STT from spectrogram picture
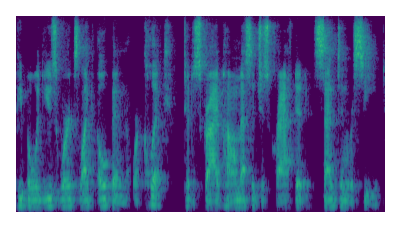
People would use words like open or click to describe how a message is crafted, sent, and received.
